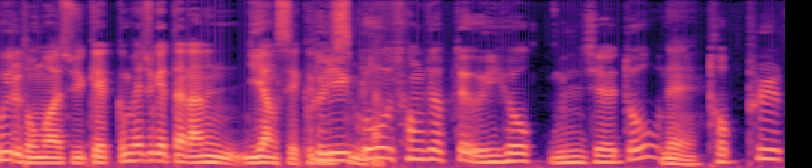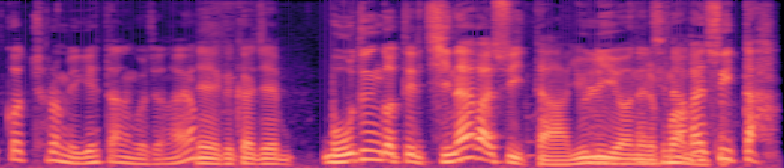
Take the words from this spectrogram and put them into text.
후위를 도모할 수 있게끔 해주겠다라는 뉘앙스의 글이 그리고 있습니다. 그리고 성접대 의혹 문제도 네. 덮을 것처럼 얘기했다는 거잖아요. 네, 그러니까 이제 모든 것들이 지나갈 수 있다. 윤리위원회를 음, 지나갈 포함해서. 수 있다.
